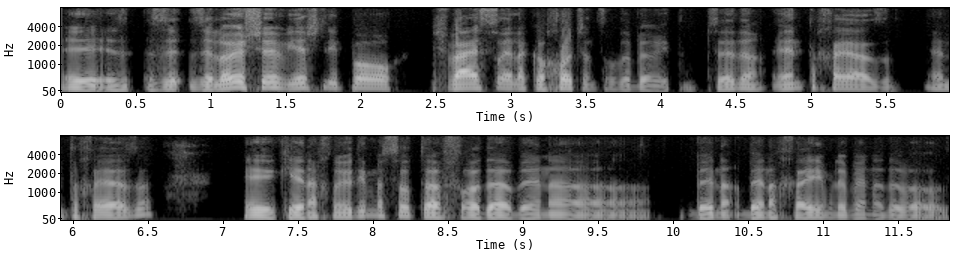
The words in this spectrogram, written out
אה, זה, זה לא יושב, יש לי פה 17 לקוחות שאני צריך לדבר איתם, בסדר? אין את החיה הזאת, אין את החיה הזאת, אה, כי אנחנו יודעים לעשות את ההפרדה בין, ה, בין, בין החיים לבין הדבר הזה.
